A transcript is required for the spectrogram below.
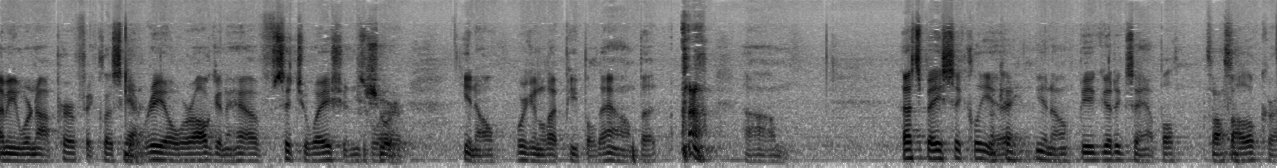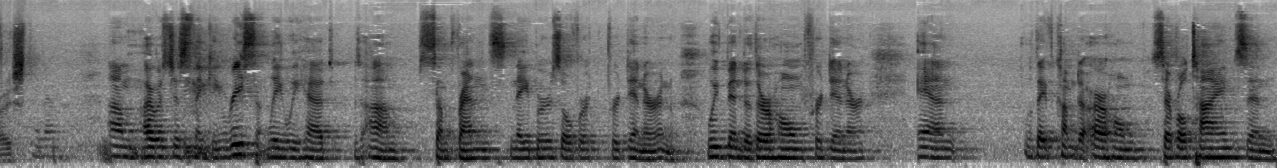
I mean, we're not perfect, let's get Yeah. real. We're all going to have situations Sure. where, you know, we're going to let people down. But um, that's basically Okay. it, you know, be a good example. That's awesome. Follow Christ. Um, I was just thinking, recently we had um, some friends, neighbors over for dinner, and we've been to their home for dinner. And they've come to our home several times, and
